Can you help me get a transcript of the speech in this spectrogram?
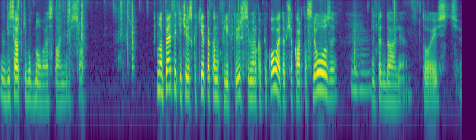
в десятке бубновой останемся. Но опять-таки через какие-то конфликты. Видишь, семерка пиковая это вообще карта слезы. И так далее. То есть, э,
